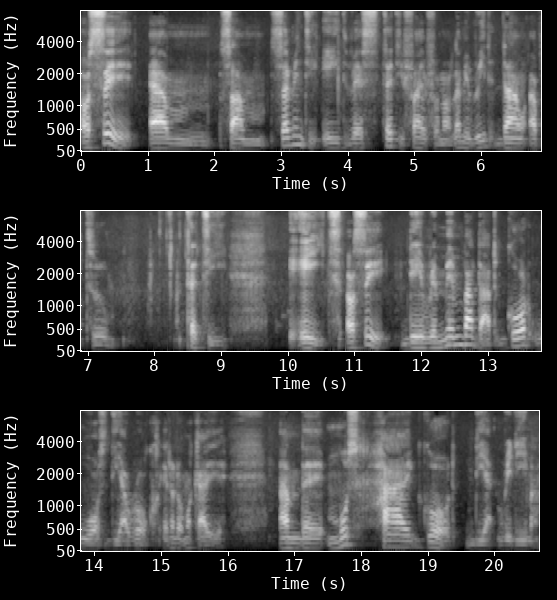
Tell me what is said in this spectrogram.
ɔse um, Psalm 78, verse 35 for now. Let me read down up to 38. I'll say, they remember that God was their rock. And the most high God, their redeemer.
